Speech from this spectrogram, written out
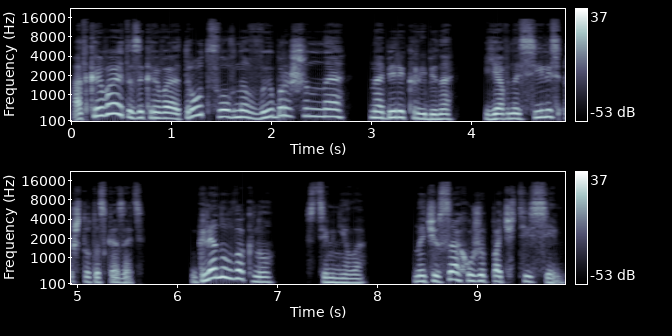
Открывает и закрывает рот, словно выброшенная на берег рыбина, явно сились что-то сказать. Глянул в окно. Стемнело. На часах уже почти семь.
